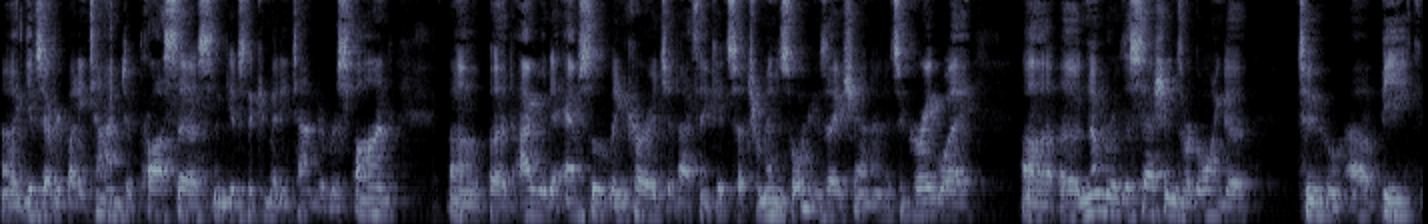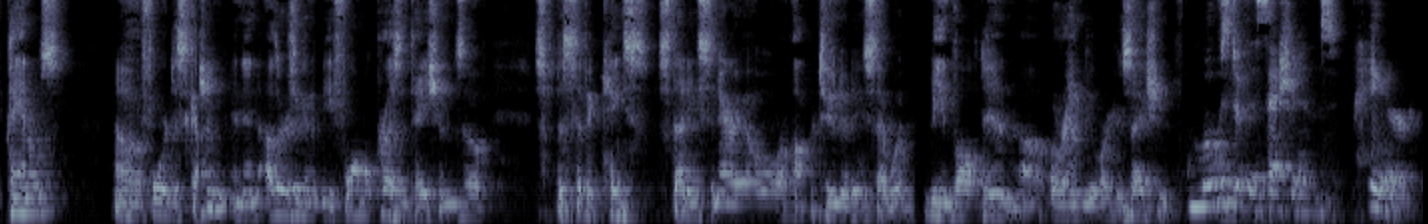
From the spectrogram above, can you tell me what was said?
Uh, gives everybody time to process and gives the committee time to respond. Uh, but I would absolutely encourage it. I think it's a tremendous organization and it's a great way. Uh, a number of the sessions are going to to uh, be panels uh, for discussion, and then others are going to be formal presentations of specific case study scenario or opportunities that would be involved in uh, around the organization. Most of the sessions pair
